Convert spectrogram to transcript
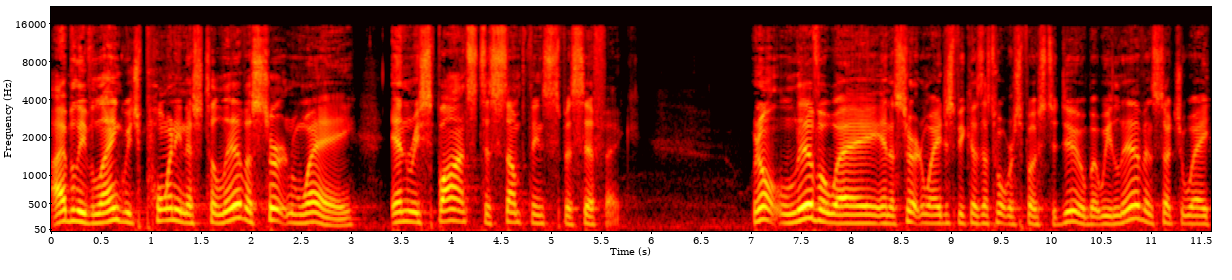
I believe, language pointing us to live a certain way in response to something specific. We don't live a way in a certain way just because that's what we're supposed to do, but we live in such a way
